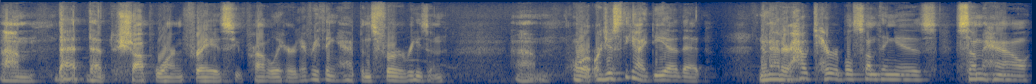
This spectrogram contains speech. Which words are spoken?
um, that, that shop worn phrase you've probably heard everything happens for a reason. Um, or, or just the idea that no matter how terrible something is, somehow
